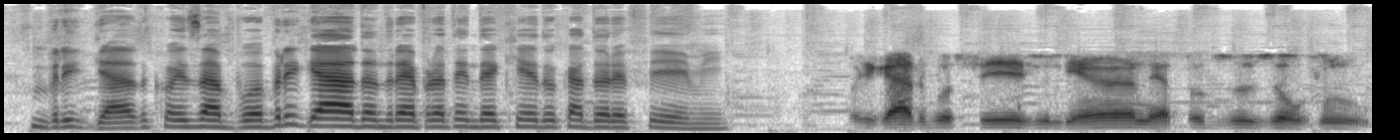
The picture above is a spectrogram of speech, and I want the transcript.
Obrigada, coisa boa. Obrigada, André, por atender aqui a Educador FM. Obrigado a você, Juliana, e a todos os ouvintes.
